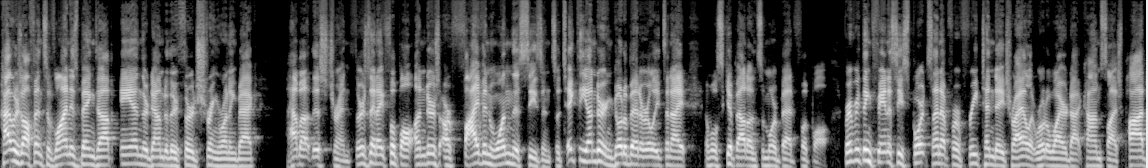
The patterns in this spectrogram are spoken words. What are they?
Kyler's offensive line is banged up, and they're down to their third string running back. How about this trend? Thursday night football unders are five and one this season. So take the under and go to bed early tonight, and we'll skip out on some more bad football. For everything fantasy sports, sign up for a free 10-day trial at rotowire.com slash pod.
